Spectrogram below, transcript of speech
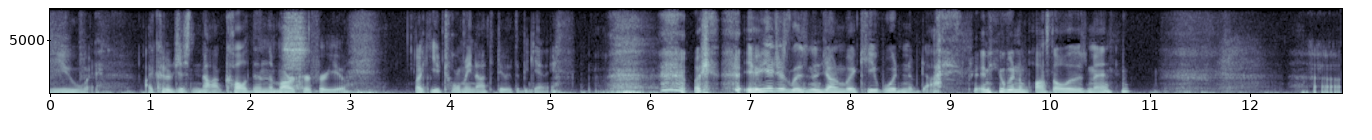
You win. I could have just not called in the marker for you, like you told me not to do at the beginning. like, if he had just listened to John Wick, he wouldn't have died, and he wouldn't have lost all of his men. Uh,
